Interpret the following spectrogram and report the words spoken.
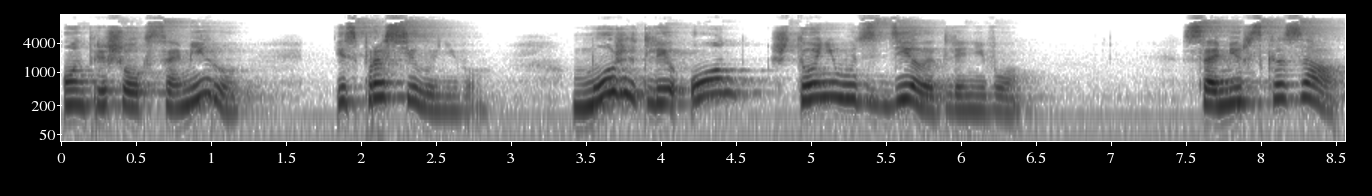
Он пришел к Самиру и спросил у него, может ли он что-нибудь сделать для него. Самир сказал,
